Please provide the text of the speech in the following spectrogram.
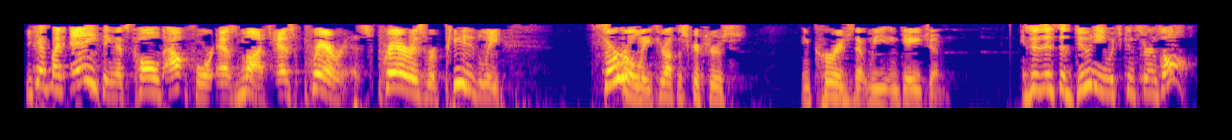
you can't find anything that's called out for as much as prayer is. Prayer is repeatedly, thoroughly throughout the scriptures encouraged that we engage in. He says it's a duty which concerns all.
